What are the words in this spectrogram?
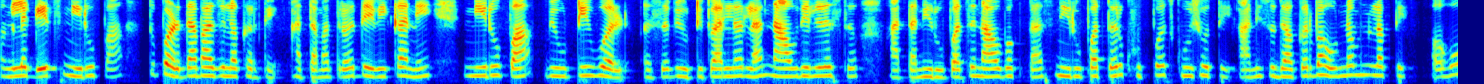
मग लगेच निरूपा तू पडदा बाजूला करते. आता मात्र देविकाने निरूपा ब्युटी वर्ल्ड असं ब्युटी पार्लरला नाव दिलेलं असतं. आता निरूपाचं नाव बघताच निरूपा तर खूपच खुश होते आणि सुधाकर भाऊंना म्हणू लागते अहो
